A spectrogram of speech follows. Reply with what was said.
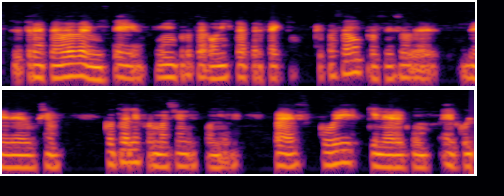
Este trataba del misterio, un protagonista perfecto, que pasaba un proceso de, deducción, con toda la información disponible, para descubrir quién era el, el culpable.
